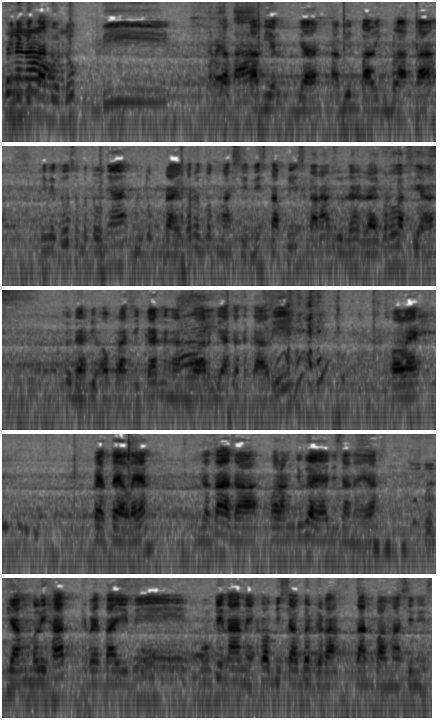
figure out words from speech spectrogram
Ini kita duduk di Kereta. kabin, ya kabin paling belakang. Ini tuh sebetulnya untuk driver, untuk masinis, tapi sekarang sudah driverless ya. Sudah dioperasikan dengan luar biasa sekali oleh PT LN. Ternyata ada orang juga ya di sana ya, yang melihat kereta ini mungkin aneh, kok bisa bergerak tanpa masinis.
